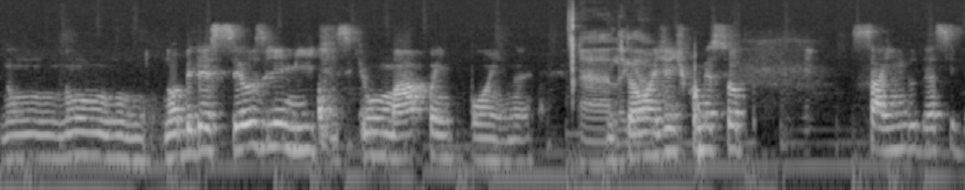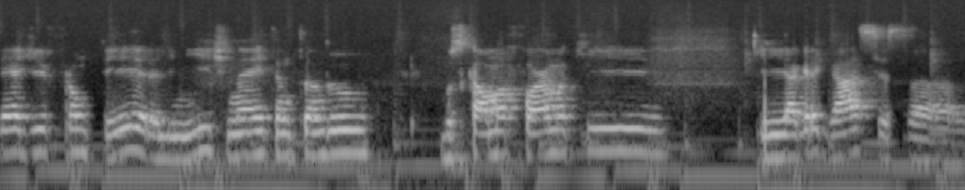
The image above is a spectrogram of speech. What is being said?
Não, não, não obedecer os limites que um mapa impõe, né? Ah, então a gente começou saindo dessa ideia de fronteira, limite, né? E tentando buscar uma forma que que agregasse essa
